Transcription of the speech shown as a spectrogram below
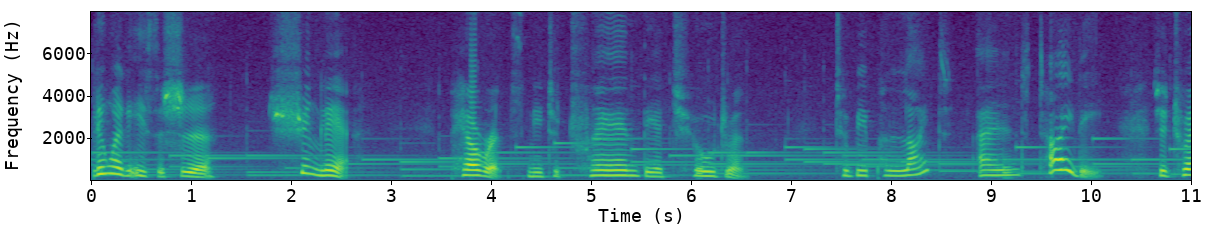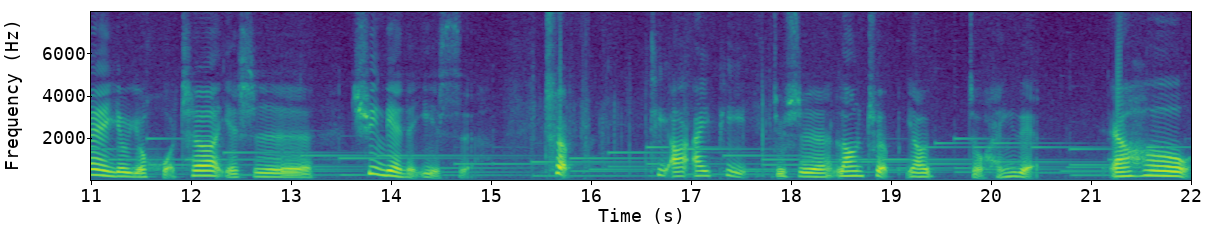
另外一个意思是训练。Parents need to train their children to be polite and tidy。所以 train 又有火车，也是训练的意思。Trip，T R I P 就是 long trip，要走很远。然后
